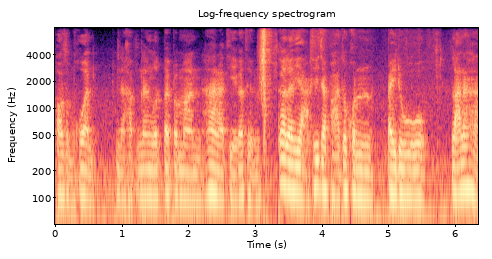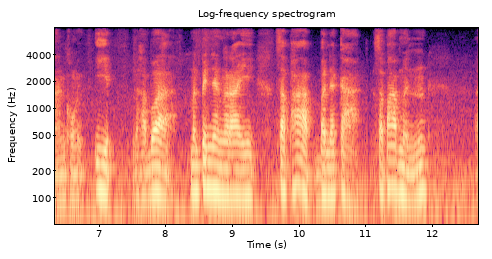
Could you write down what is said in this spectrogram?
พอสมควรนะครับนั่งรถไปประมาณ 5 นาทีก็ถึง ก็เลยอยากที่จะพาทุกคนไปดูร้านอาหารของอียิปต์นะครับว่ามันเป็นอย่างไรสภาพบรรยากาศ สภาพเหมือนอ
